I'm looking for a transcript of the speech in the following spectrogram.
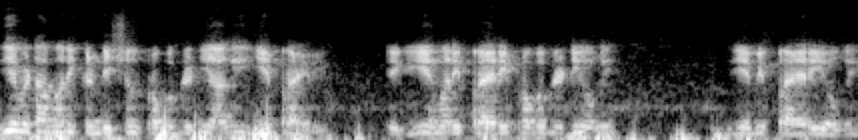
ये बेटा हमारी कंडीशनल प्रोबेबिलिटी आ गई। ये प्रायरी एक ये हमारी प्रायरी प्रोबेबिलिटी हो गई। ये भी प्रायरी हो गई।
